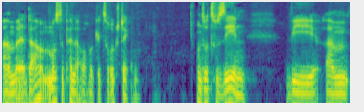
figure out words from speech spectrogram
ähm, da musste Pelle auch wirklich zurückstecken. Und so zu sehen, wie, ähm,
